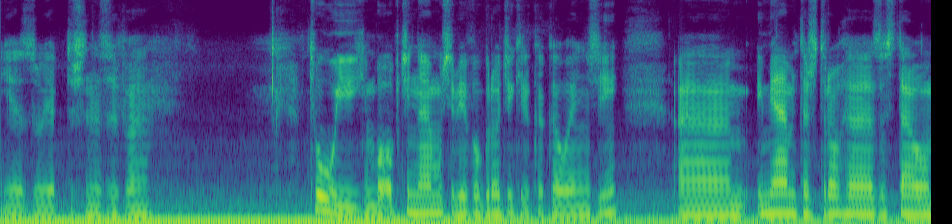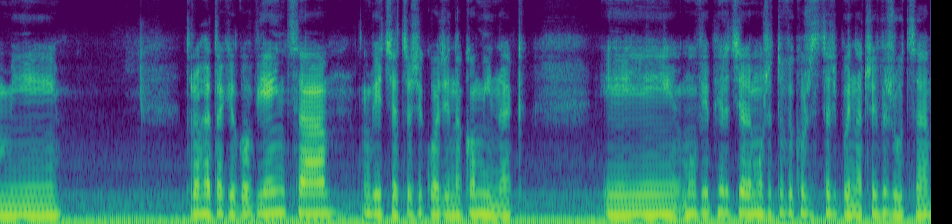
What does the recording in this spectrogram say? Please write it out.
Jezu, jak to się nazywa? Tui, bo obcinałem u siebie w ogrodzie kilka gałęzi Em, i miałem też trochę, zostało mi trochę takiego wieńca, wiecie, co się kładzie na kominek i mówię, pierdziele, muszę to wykorzystać, bo inaczej wyrzucę.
